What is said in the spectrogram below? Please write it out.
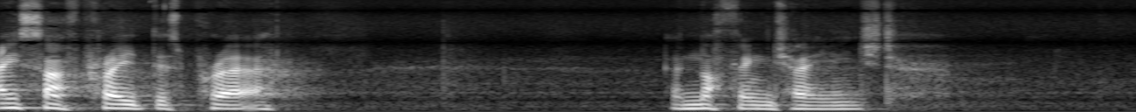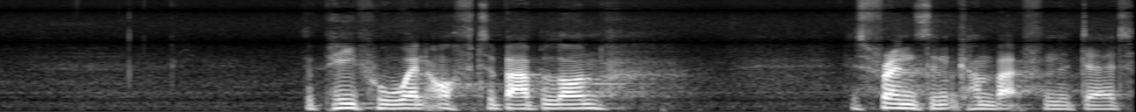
Asaph prayed this prayer and nothing changed. The people went off to Babylon. His friends didn't come back from the dead.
